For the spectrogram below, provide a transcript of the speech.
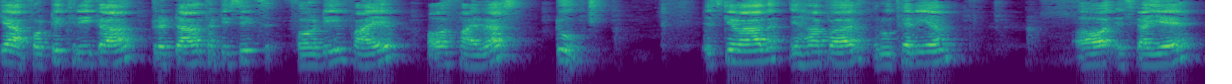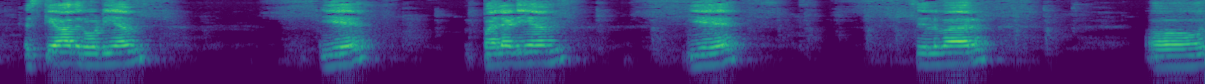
क्या 43 का क्रिप्टान 36 45 और 5s 2 इसके बाद यहाँ पर रूथेनियम और इसका ये, इसके बाद रोडियम ये पैलेडियम ये सिल्वर और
